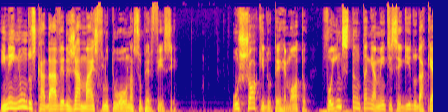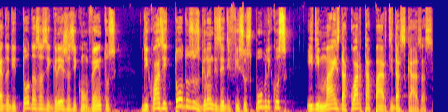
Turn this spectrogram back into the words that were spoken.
e nenhum dos cadáveres jamais flutuou na superfície. O choque do terremoto foi instantaneamente seguido da queda de todas as igrejas e conventos, de quase todos os grandes edifícios públicos e de mais da quarta parte das casas.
